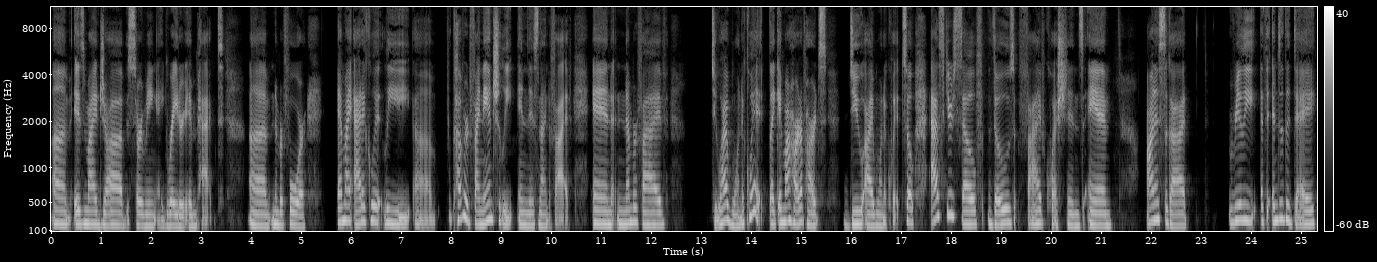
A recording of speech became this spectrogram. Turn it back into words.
Um, is my job serving a greater impact? Um, number four, am I adequately um, covered financially in this nine to five? And number five, do I want to quit? Like in my heart of hearts, do I want to quit? So ask yourself those five questions and honest to God, really at the end of the day,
